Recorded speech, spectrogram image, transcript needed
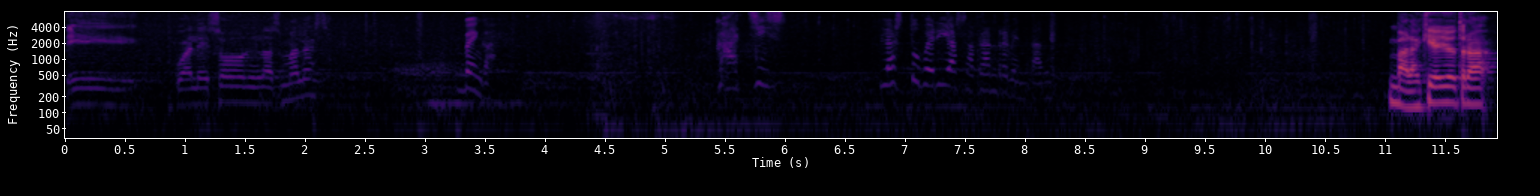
¿Y cuáles son las malas? Venga. ¡Cachis! Las tuberías habrán reventado. Vale, aquí hay otra.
